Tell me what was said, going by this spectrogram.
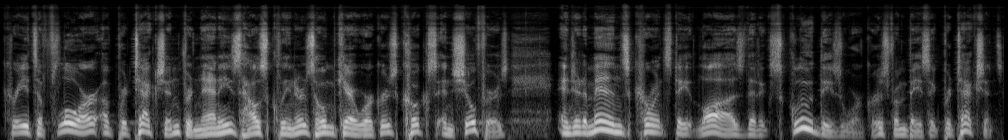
creates a floor of protection for nannies, house cleaners, home care workers, cooks, and chauffeurs, and it amends current state laws that exclude these workers from basic protections.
